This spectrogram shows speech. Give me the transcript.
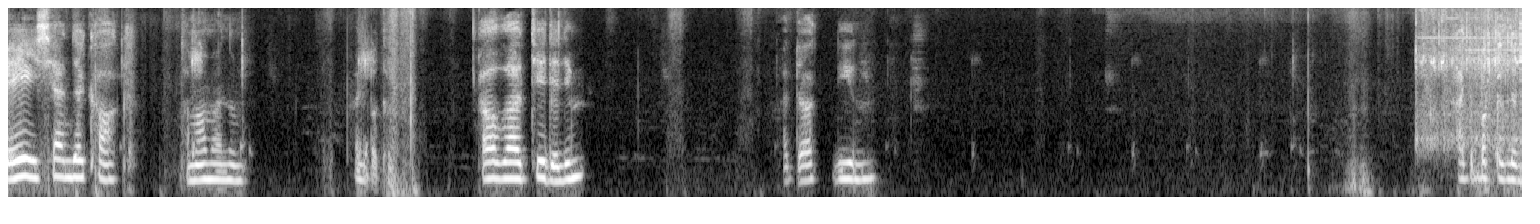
Bey sen de kalk. Tamam hanım. Hadi bakalım. Kahvaltı edelim. Hadi atlayın. Hadi bakalım.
